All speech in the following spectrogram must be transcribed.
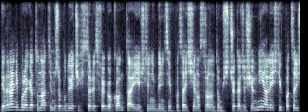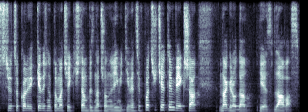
Generalnie polega to na tym, że budujecie historię swojego konta i jeśli nigdy nic nie wpłacaliście na stronę, to musicie czekać 8 dni, ale jeśli wpłacaliście cokolwiek kiedyś, no to macie jakiś tam wyznaczony limit. Im więcej wpłacicie, tym większa nagroda jest dla was.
